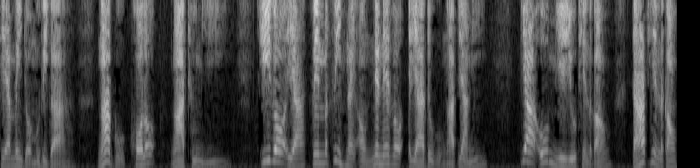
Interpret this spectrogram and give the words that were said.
ဘုရားမိန့်တော်မူသည်ကားငါကိုခေါ်လော့ငါထူးမည်ကြီးသောအရာသင်မသိနိုင်အောင်နည်းနည်းသောအရာတို့ကိုငါပြမည်ပြအိုးမြေရိုးဖြင့်၎င်းဓားဖြင့်၎င်း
